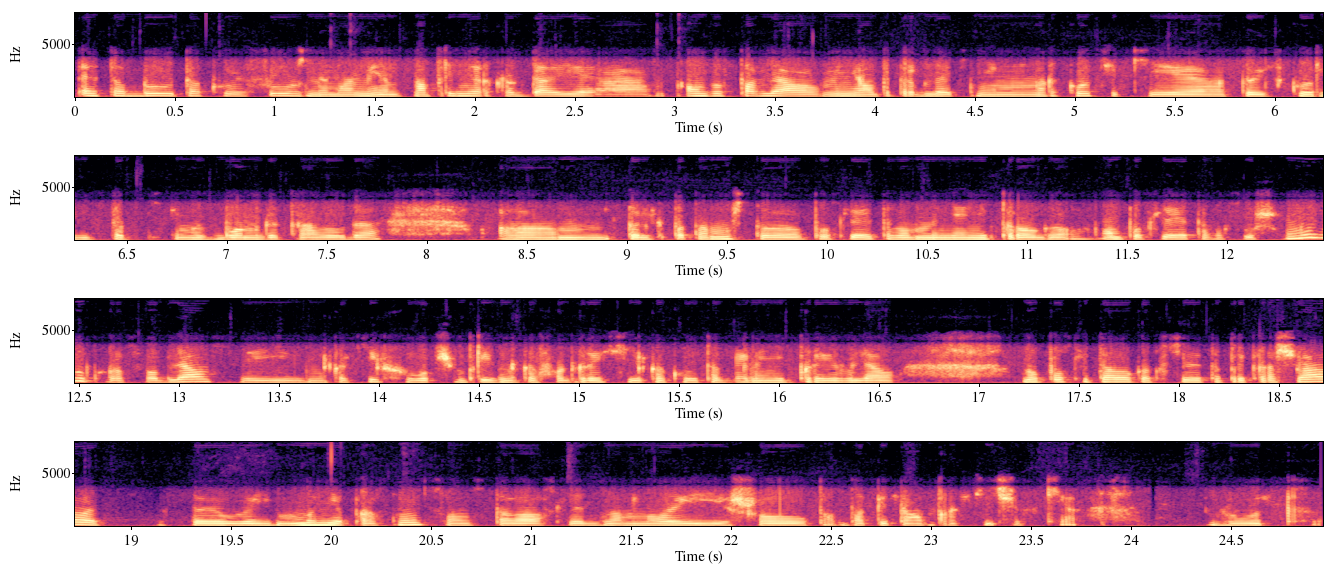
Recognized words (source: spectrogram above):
это был такой сложный момент. Например, когда я... Он заставлял меня употреблять с ним наркотики, то есть курить, допустим, из бонга траву, да, эм, только потому, что после этого он меня не трогал. Он после этого слушал музыку, расслаблялся и никаких, в общем, признаков агрессии какое-то время не проявлял. Но после того, как все это прекращалось, стоило мне проснуться, он вставал вслед за мной и шел там по пятам практически. Вот. Э,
